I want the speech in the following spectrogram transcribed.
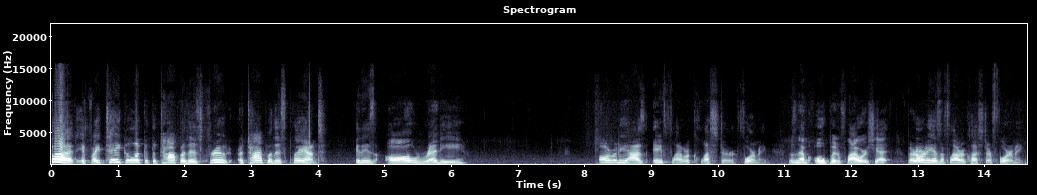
But if I take a look at the top of this fruit, a top of this plant, it is already already has a flower cluster forming. Doesn't have open flowers yet, but it already has a flower cluster forming.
